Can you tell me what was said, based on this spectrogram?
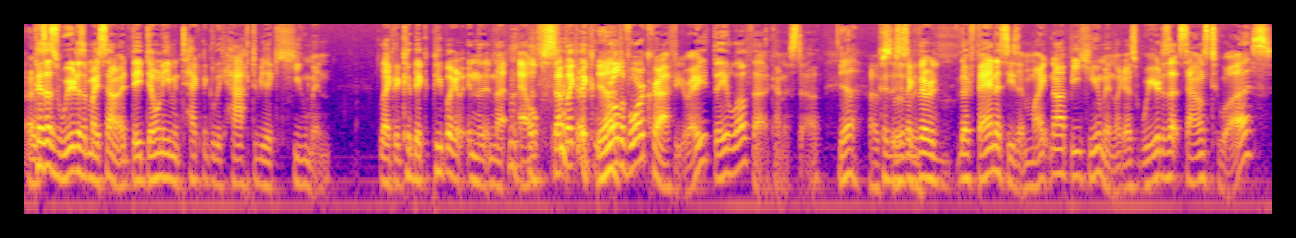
I- Because as weird as it might sound, they don't even technically have to be like human. Like it could be like, people like in the, in the elf stuff, like like Yeah. World of Warcraft, right? They love that kind of stuff Yeah, because absolutely. it's like their their fantasies. It might not be human. Like as weird as that sounds to us,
